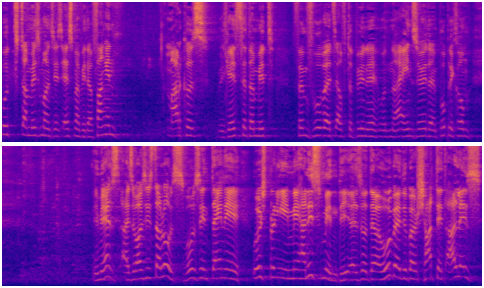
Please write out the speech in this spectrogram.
Gut, dann müssen wir uns jetzt erstmal wieder fangen. Markus, wie geht's dir damit? Fünf Huberts auf der Bühne und nur ein Söder im Publikum. Im Ernst, also was ist da los? Wo sind deine ursprünglichen Mechanismen? Die, also der Hubert überschattet alles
